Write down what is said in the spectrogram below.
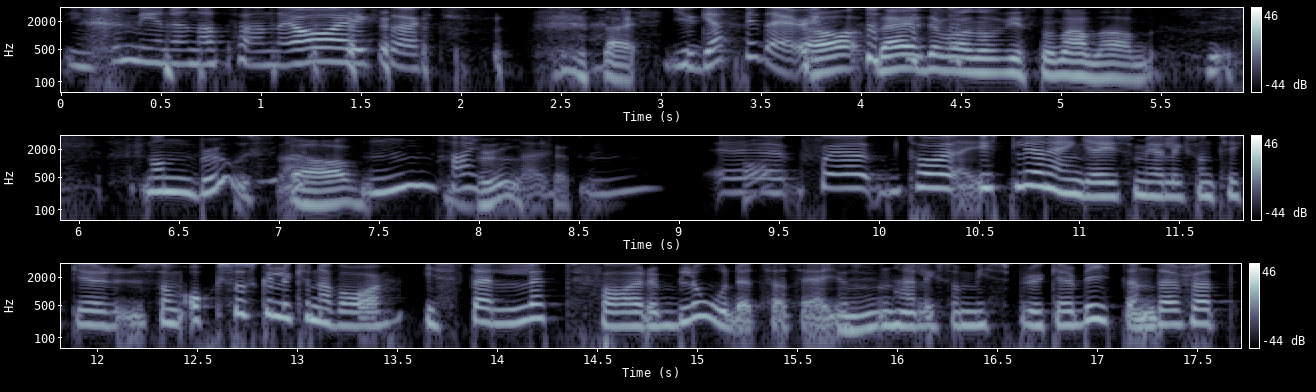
Inte mer än att han, ja exakt, Nej, you got me there. ja, nej det var nog visst någon annan. Någon Bruce va? Ja, Mm, Bruce. Mm. Eh, får jag ta ytterligare en grej som jag liksom tycker, som också skulle kunna vara istället för blodet, så att säga, just Mm. den här liksom missbrukarbiten. Därför att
